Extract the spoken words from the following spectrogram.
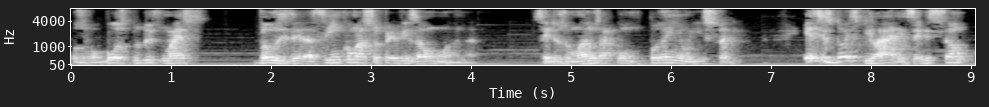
os robôs, tudo isso mais vamos dizer assim, com uma supervisão humana. Seres humanos acompanham isso ali. Esses dois pilares, eles são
